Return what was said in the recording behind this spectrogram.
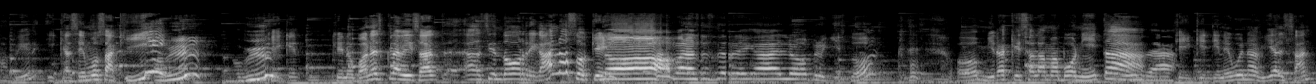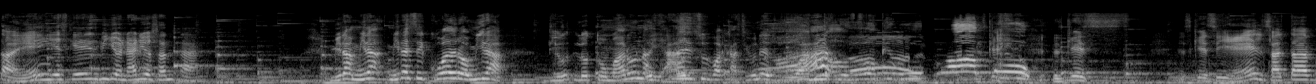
A ver, ¿y qué hacemos aquí? A ver. A ver. ¿Que, que, que nos van a esclavizar haciendo regalos o qué? No, para hacer este regalo. ¿Pero y esto? Oh, mira qué sala más bonita. Que, que tiene buena vía el Santa, ¿eh? Y es que es millonario, Santa. Mira, mira, mira ese cuadro, mira. Dios, lo tomaron allá en sus vacaciones. Ah, ¡Guau! no, qué guapo. Es que es. Es que sí, ¿eh? El Salta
